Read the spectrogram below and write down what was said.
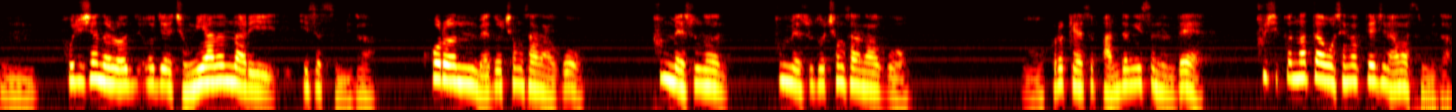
음, 포지션을 어, 제 정리하는 날이 있었습니다. 콜은 매도 청산하고 풋 매수는 풋 매수도 청산하고 어, 그렇게 해서 반등이 있었는데 풋이 끝났다고 생각되진 않았습니다.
